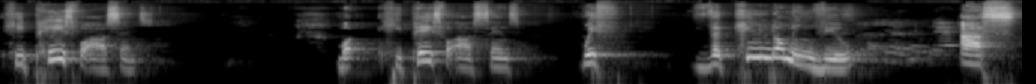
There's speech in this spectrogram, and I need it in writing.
he pays for our sins. But he pays for our sins with the kingdom in view as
